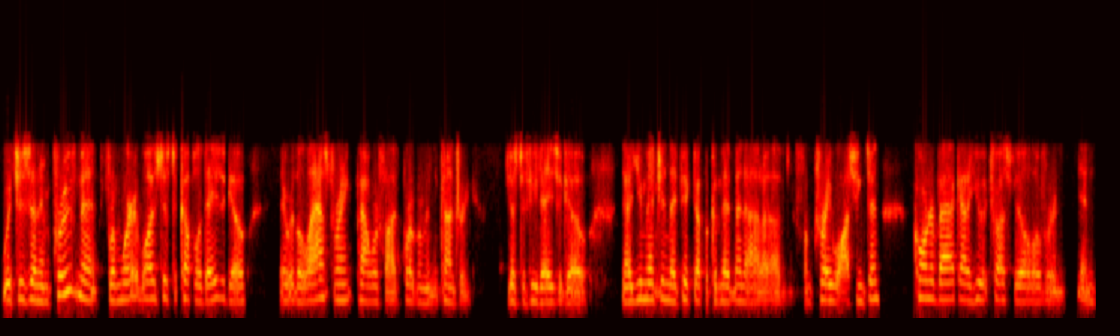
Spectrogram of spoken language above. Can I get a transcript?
which is an improvement from where it was just a couple of days ago. They were the last ranked Power Five program in the country just a few days ago. Now, you mentioned they picked up a commitment out of from Trey Washington, cornerback out of Hewitt Trussville over in, in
